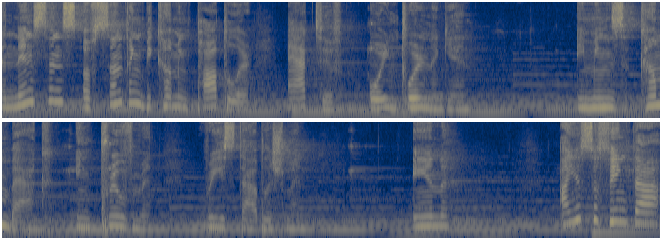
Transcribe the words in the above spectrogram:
an instance of something becoming popular, active, or important again. It means comeback, improvement, reestablishment. And I used to think that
